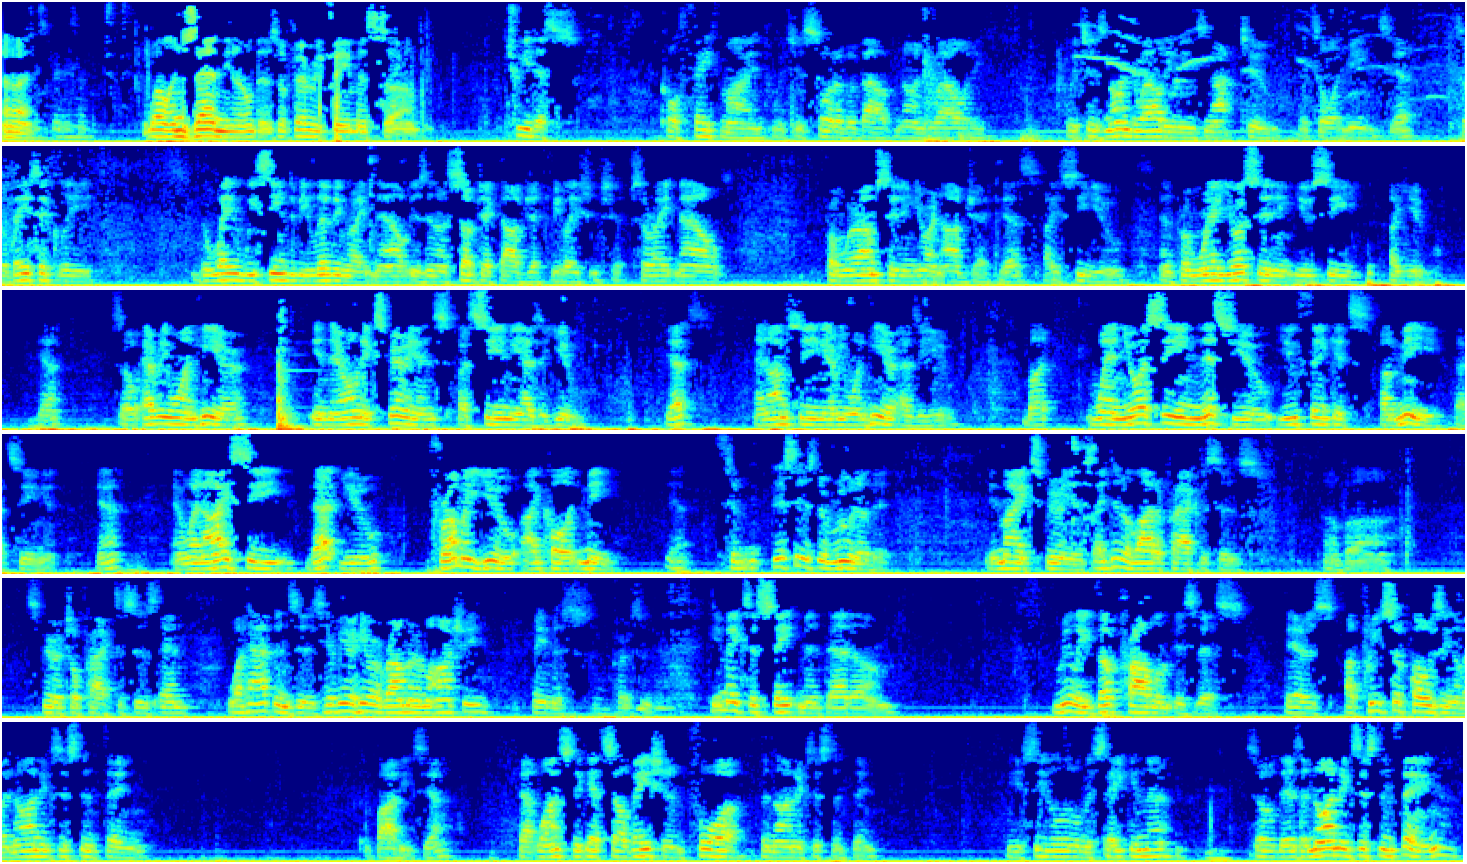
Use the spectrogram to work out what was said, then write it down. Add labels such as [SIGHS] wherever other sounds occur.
Uh, well, in Zen, you know, there's a very famous um, treatise called Faith Mind, which is sort of about non duality. Which is non duality means not two. That's all it means, yeah? So basically, the way we seem to be living right now is in a subject object relationship. So, right now, from where I'm sitting, you're an object, yes? I see you. And from where you're sitting, you see a you, yeah? So, everyone here, in their own experience, are seeing me as a you, yes? And I'm seeing everyone here as a you. But when you're seeing this you, you think it's a me that's seeing it, yeah? And when I see that you from a you, I call it me. Yeah. So this is the root of it. In my experience, I did a lot of practices of uh, spiritual practices, and what happens is, have you ever hear of Ramana Maharshi, famous person? He makes a statement that um, really the problem is this: there's a presupposing of a non-existent thing bodies, yeah, that wants to get salvation for the non existent thing. Do you see the little mistake in there? So there's a non existent thing,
